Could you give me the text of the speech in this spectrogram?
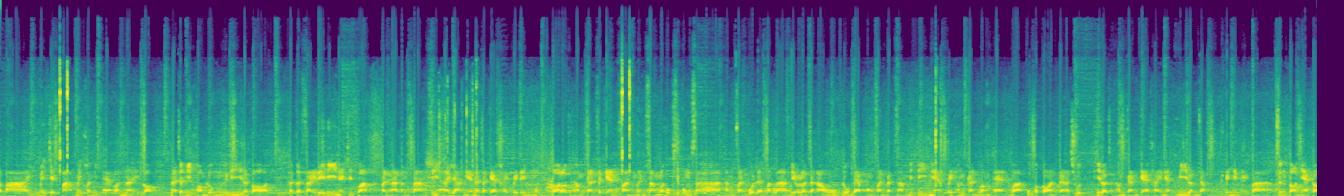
สบาย ไม่เจ็บปากไม่ค่อยมีแผลร้อนในก็น่าจะมีความร่วมมือดี แล้วก็ถ้าเกิดใส่ได้ดีเนี่ยคิดว่าปัญหาต่างๆ4ีหอย่างเนี่ยน่าจะแก้ไขไปได้หมด ก็เราจะทำการสแกนฟันเหมือน 360 องศา ทั้งฟันบนและฟันล่างเดี๋ยวเราจะเอารูปแบบของฟันแบบ 3 มิติเนี่ยไปทำการวางแผนว่าอุปกรณ์แต่ละชุดที่เราจะทำการแก้ไขเนี่ยมีลำดับเป็นยังไงบ้าง ซึ่งตอนนี้ก็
